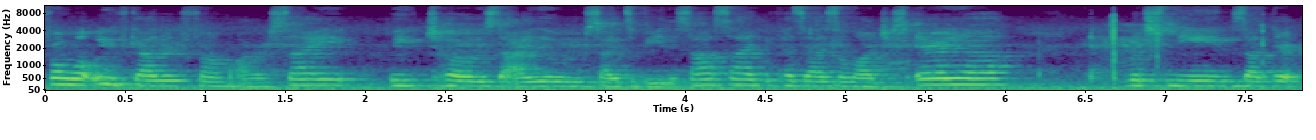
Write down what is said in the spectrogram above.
From what we've gathered from our site, we chose the ideal roof site to be the south side because it has the largest area, which means that there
